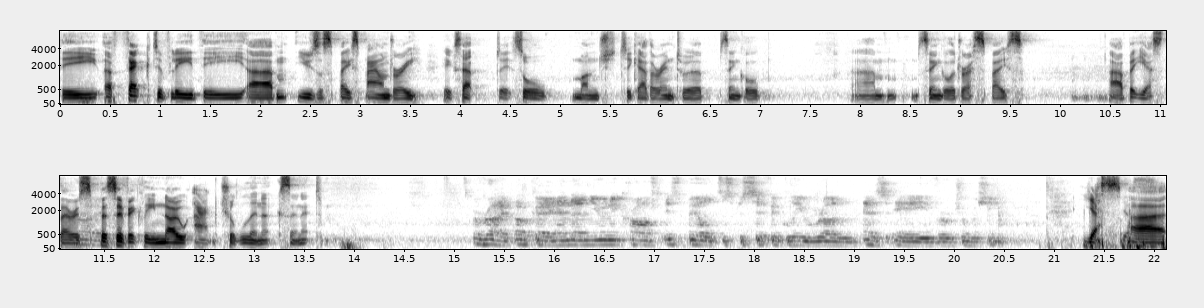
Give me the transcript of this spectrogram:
the effectively the um, user space boundary, except it's all munged together into a single um, single address space. Uh, but yes, there is specifically no actual Linux in it. Right, okay. And then Unikraft is built to specifically run as a virtual machine. Yes. Uh,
